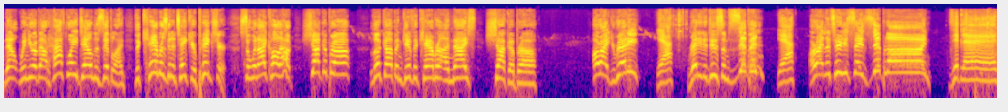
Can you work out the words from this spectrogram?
Now, when you're about halfway down the zip line, the camera's gonna take your picture. So when I call out, Shaka bra, look up and give the camera a nice Shaka bra. All right, you ready? Yeah, Ready to do some zipping? yeah. All right, let's hear you say zip line! Zipline.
